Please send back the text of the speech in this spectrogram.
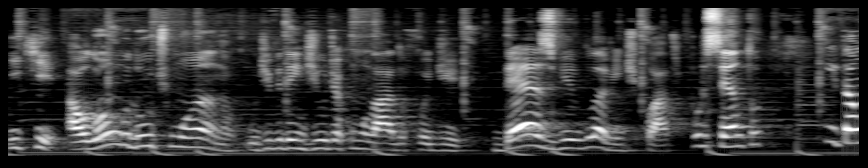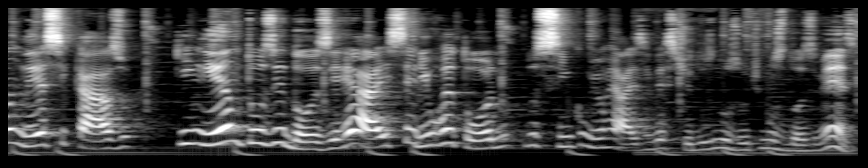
e que ao longo do último ano o dividend yield acumulado foi de 10,24%, então nesse caso 512 reais seria o retorno dos 5 mil reais investidos nos últimos 12 meses.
